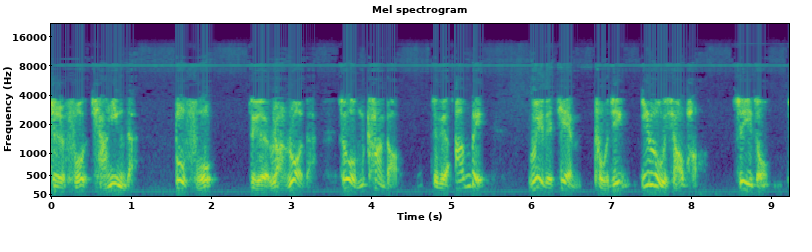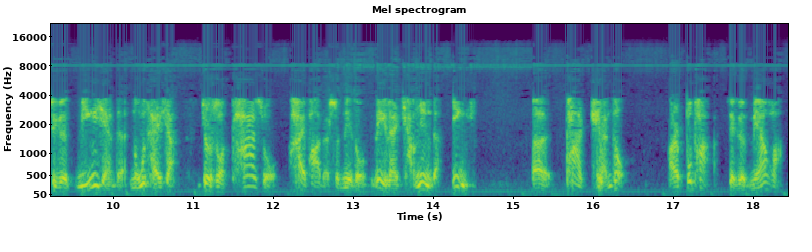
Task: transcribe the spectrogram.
只服强硬的，不服这个软弱的。所以我们看到。这个安倍为了见普京一路小跑，是一种这个明显的奴才相，就是说他所害怕的是那种历来强硬的硬，呃，怕拳头而不怕这个棉花，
